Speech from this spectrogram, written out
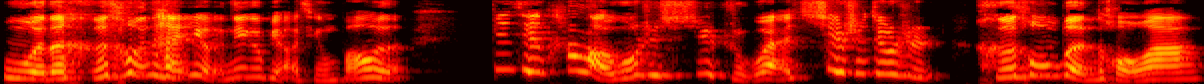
我的合同男友那个表情包的。毕竟她老公是虚竹哎，确实就是合同本同啊。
